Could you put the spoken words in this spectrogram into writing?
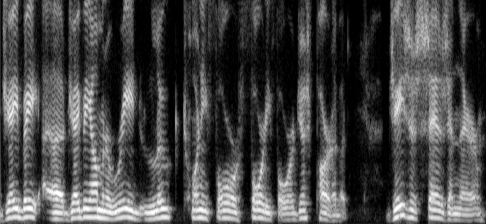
JB, uh, JB, I'm going to read Luke 24 44, just part of it. Jesus says in there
